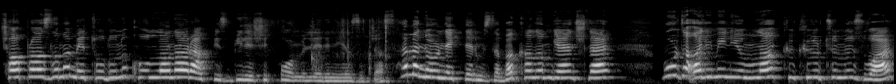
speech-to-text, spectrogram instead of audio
Çaprazlama metodunu kullanarak biz bileşik formüllerini yazacağız. Hemen örneklerimize bakalım gençler. Burada alüminyumla kükürtümüz var.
